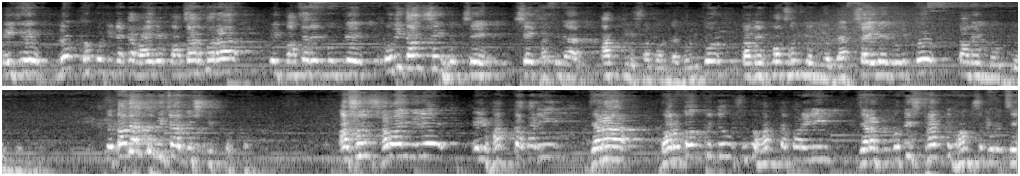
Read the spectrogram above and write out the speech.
এই যে লক্ষ কোটি টাকা বাইরে পাচার করা এই পাচারের মধ্যে অধিকাংশই হচ্ছে শেখ হাসিনার আত্মীয় স্বজনরা জড়িত, তাদের পছন্দনীয় ব্যবসায়ীরা জড়িত, তাদের লোকজন জড়িত। তো তাদের তো বিচার নিশ্চিত করতে আসল সবাই মিলে এই হত্যাকারী যারা গণতন্ত্রকেও শুধু হত্যা করেনি, যারা প্রতিষ্ঠানকে ধ্বংস করেছে,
